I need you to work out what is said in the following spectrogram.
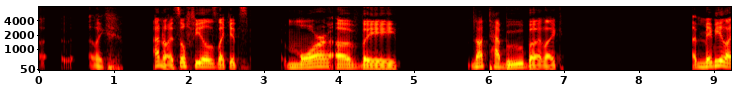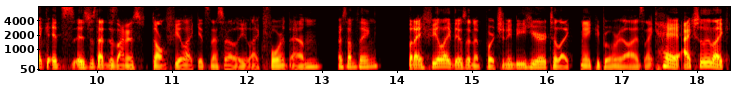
uh, like I don't know. It still feels like it's more of a not taboo, but like uh, maybe like it's it's just that designers don't feel like it's necessarily like for them or something. But I feel like there's an opportunity here to like make people realize like, hey, actually like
